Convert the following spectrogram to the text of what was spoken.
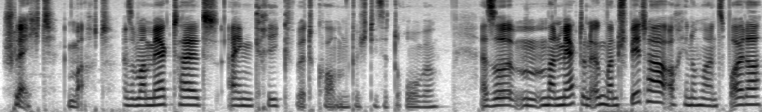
schlecht gemacht. Also man merkt halt, ein Krieg wird kommen durch diese Droge. Also man merkt dann irgendwann später, auch hier nochmal ein Spoiler,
